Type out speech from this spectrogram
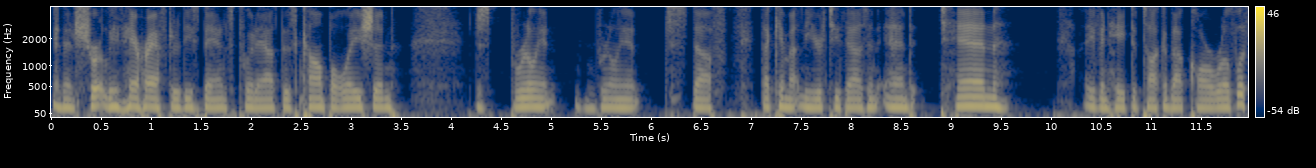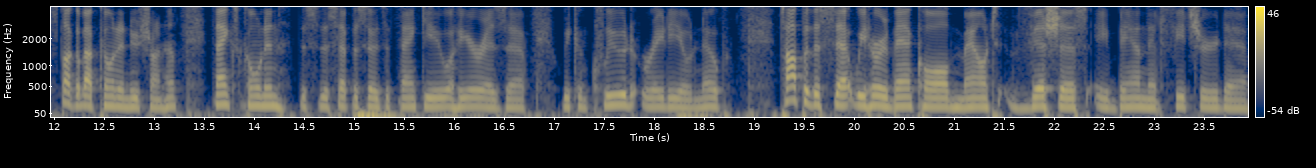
and then shortly thereafter, these bands put out this compilation just brilliant, brilliant stuff that came out in the year 2010. I even hate to talk about Karl Rove. Let's talk about Conan Neutron, huh? Thanks, Conan. This this episode's a thank you here as uh, we conclude Radio Nope. Top of the set, we heard a band called Mount Vicious, a band that featured uh,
